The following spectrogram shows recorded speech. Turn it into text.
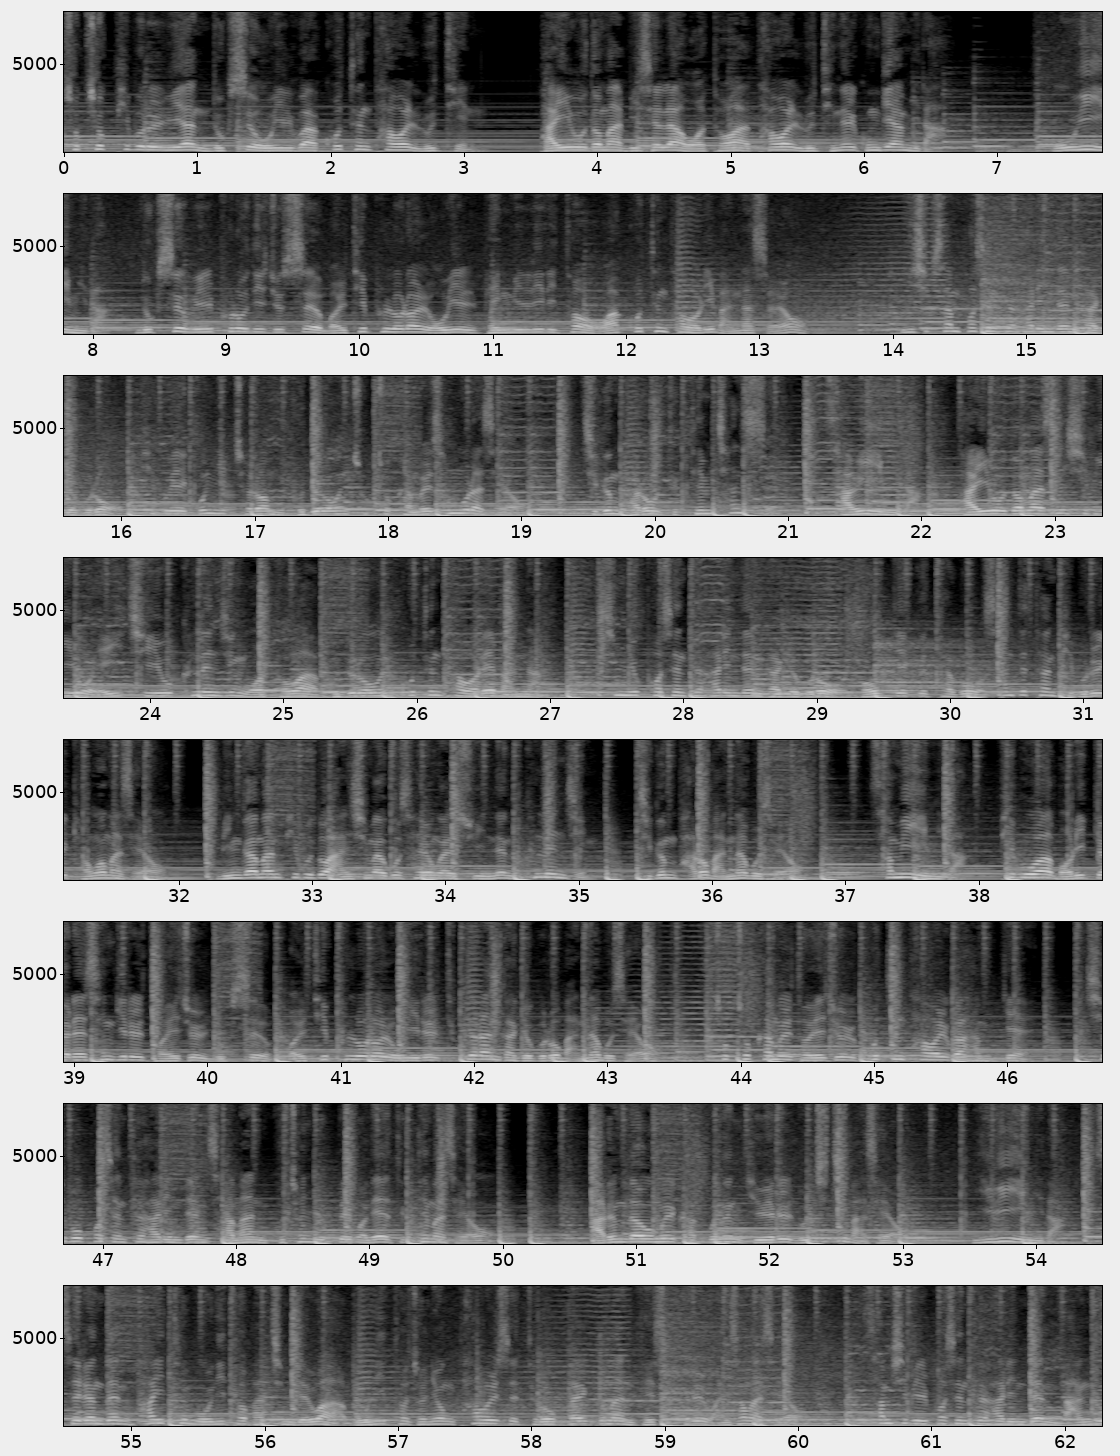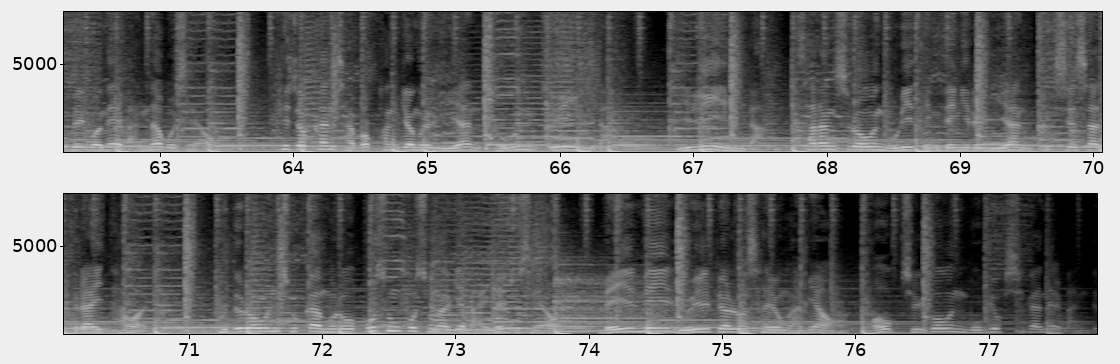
촉촉 피부를 위한 눅스 오일과 코튼 타월 루틴, 바이오더마 미셀라 워터와 타월 루틴을 공개합니다. 5위입니다. 눅스 윌 프로디주스 멀티플로럴 오일 100ml와 코튼 타월이 만났어요. 23% 할인된 가격으로 피부의 꽃잎처럼 부드러운 촉촉함을 선물하세요. 지금 바로 득템 찬스. 4위입니다. 바이오더마 센시비오 HU 클렌징 워터와 부드러운 코튼 타월의 만남. 16% 할인된 가격으로 더욱 깨끗하고 산뜻한 피부를 경험하세요. 민감한 피부도 안심하고 사용할 수 있는 클렌징. 지금 바로 만나보세요. 3위입니다. 피부와 머릿결에 생기를 더해줄 눅스 멀티플로럴 오일을 특별한 가격으로 만나보세요. 촉촉함을 더해줄 코튼 타월과 함께 15% 할인된 49,600원에 득템하세요. 아름다움을 가꾸는 기회를 놓치지 마세요. 2위입니다. 세련된 화이트 모니터 받침대와 모니터 전용 타월 세트로 깔끔한 데스크를 완성하세요. 31% 할인된 1,900원에 만나보세요. 쾌적한 작업 환경을 위한 좋은 기회입니다. 1위입니다. 사랑스러운 우리 댕댕이를 위한 극세사 드라이 타월. 부드러운 촉감으로 뽀송뽀송하게 말려주세요. 매일매일 요일별로 사용하며 더욱 즐거운 목욕 시간을 만들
